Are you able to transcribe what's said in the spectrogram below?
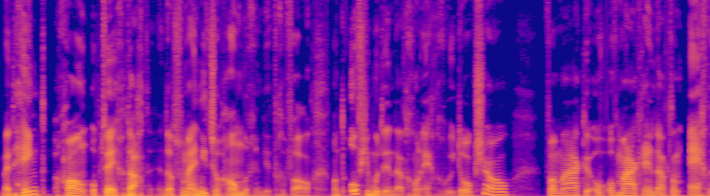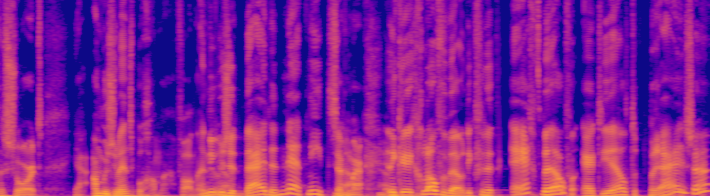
Maar het hangt gewoon op twee gedachten. En dat is voor mij niet zo handig in dit geval. Want of je moet inderdaad gewoon echt een goede talkshow van maken. Of, of maak er inderdaad dan echt een soort ja, amusementsprogramma van. En nu Ja. is het beide net niet, zeg Ja, maar. En ik, ik geloof het wel. Ik vind het echt wel van RTL te prijzen.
